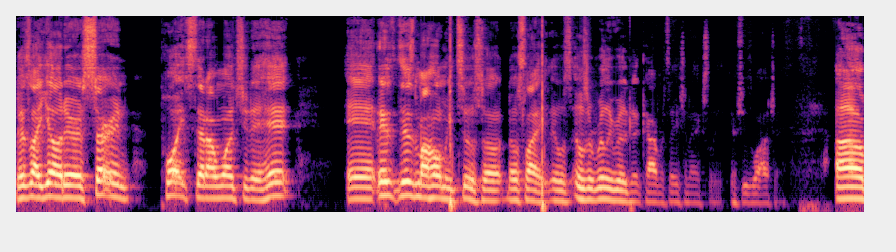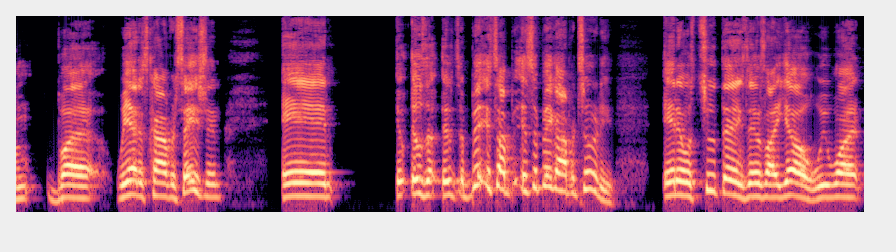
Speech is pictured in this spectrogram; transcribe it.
it was like, yo, there are certain points that I want you to hit, and this is my homie too, so no slight. It was it was a really really good conversation actually if she's watching. Um, but we had this conversation, and it, it was a it's a big it's a it's a big opportunity. And it was two things. It was like, yo, we want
